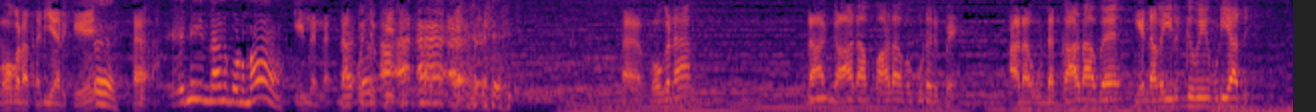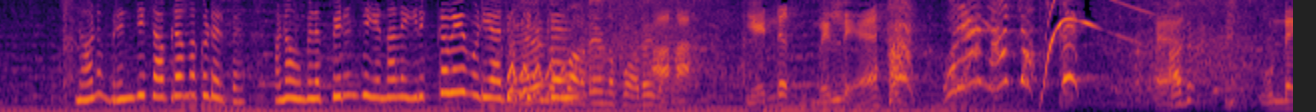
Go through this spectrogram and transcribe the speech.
மோகனா தனியா இருக்கு. நீ நானும் போகணுமா? இல்ல இல்ல நான் கொஞ்சம் பேசுறேன் மோகனா நான் காடா பாடாம கூட இருப்பேன். ஆனா உன்னை காடாம என்னால இருக்கவே முடியாது. நானும் பிரிஞ்சி சாப்பிடாம கூட இருப்பேன். ஆனா உங்களை பிரிஞ்சு என்னால இருக்கவே முடியாது என்ன ஸ்மெல்லு ஒரே நாச்சம் அது உன்னை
